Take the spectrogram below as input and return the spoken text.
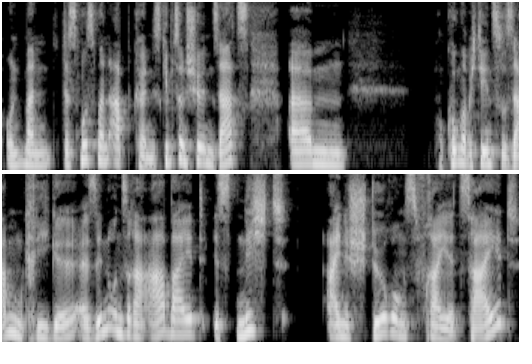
und man, das muss man abkönnen. Es gibt so einen schönen Satz, ähm, mal gucken, ob ich den zusammenkriege. Äh, Sinn unserer Arbeit ist nicht eine störungsfreie Zeit,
